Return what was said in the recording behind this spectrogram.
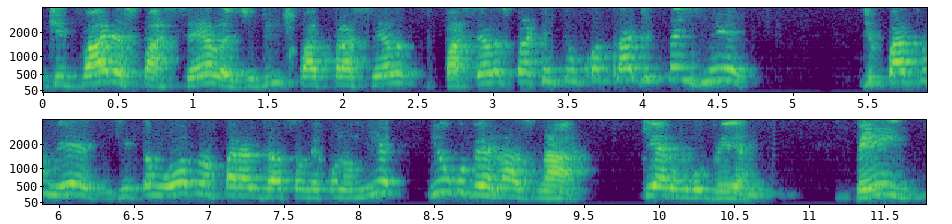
de várias parcelas, de 24 parcelas, parcelas para quem tem um contrato de três meses, de quatro meses. Então, houve uma paralisação da economia e o governo Aznar, que era um governo bem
